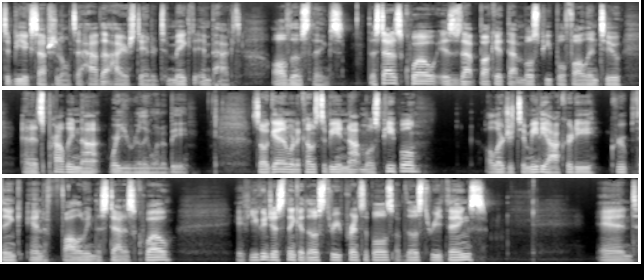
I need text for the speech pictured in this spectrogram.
to be exceptional, to have that higher standard, to make the impact, all of those things. The status quo is that bucket that most people fall into, and it's probably not where you really want to be. So, again, when it comes to being not most people, allergic to mediocrity, groupthink, and following the status quo, if you can just think of those three principles of those three things, and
